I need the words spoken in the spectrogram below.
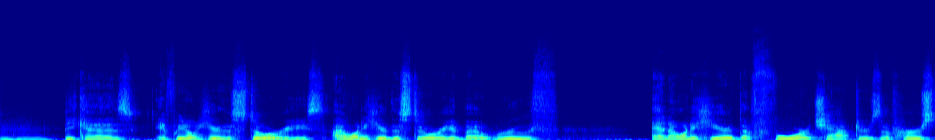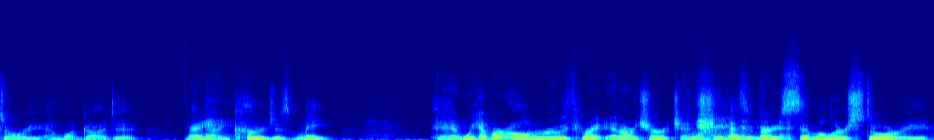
Mm-hmm. Because if we don't hear the stories, I want to hear the story about Ruth, and I want to hear the four chapters of her story and what God did. And that encourages me. And we have our own Ruth, right, in our church, and she has a very similar story.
